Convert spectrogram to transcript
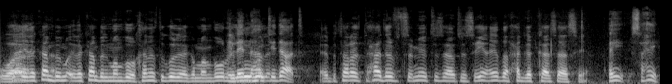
و... لا إذا كان بم... إذا كان بالمنظور خلينا تقول لك منظور لأنها تقول- امتداد. ترى الاتحاد 1999 أيضا حقق كأس آسيا. اي صحيح.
